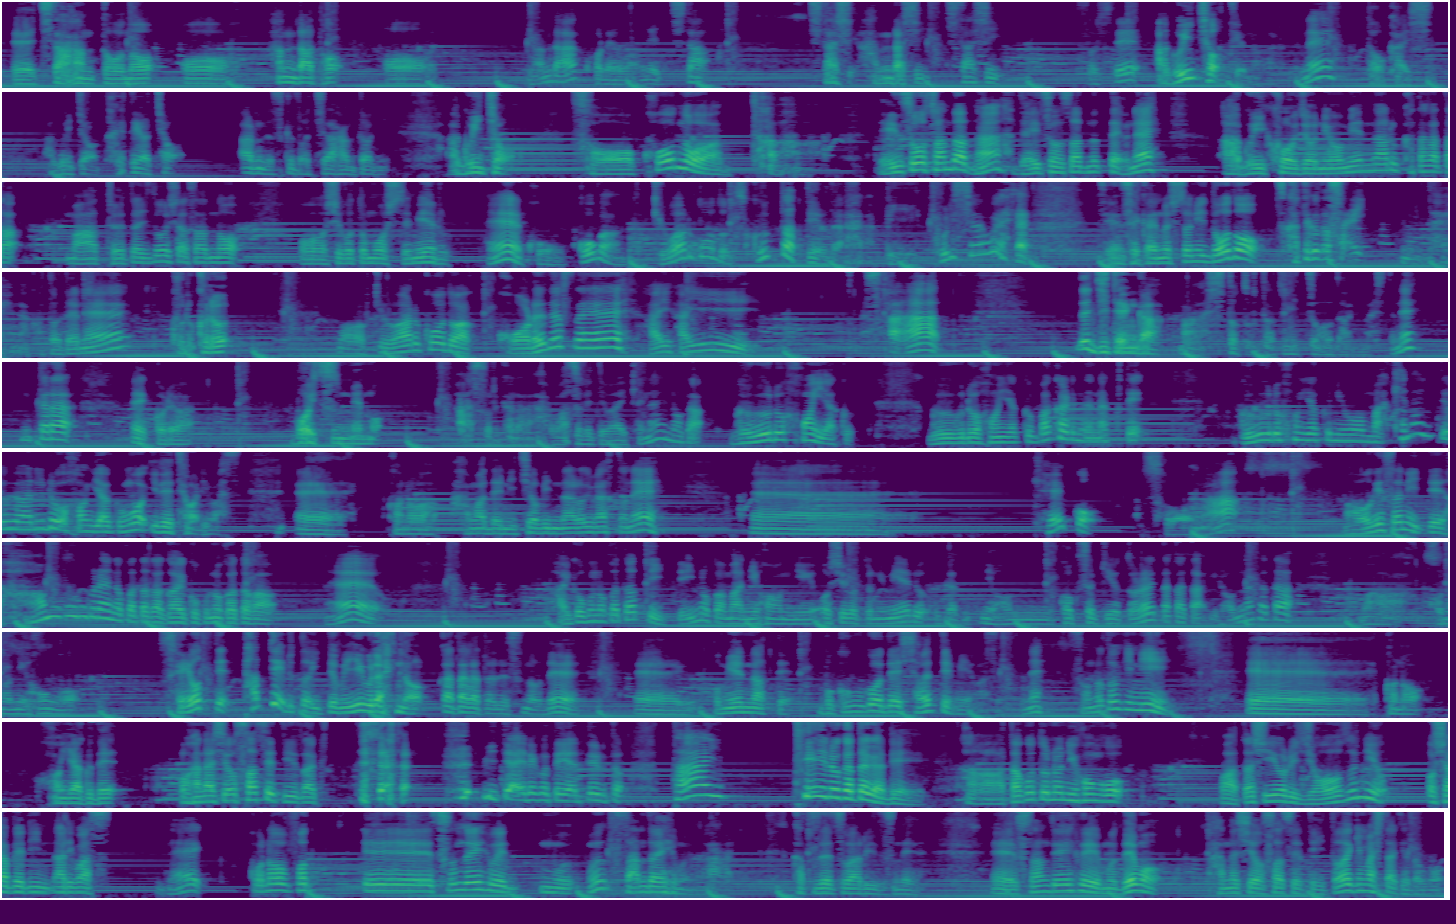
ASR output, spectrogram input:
えー、知多半島の半田と、なんだ？これはね、知多、知多市、半田市、知多市、そして阿久井町っていうのがあるんでね。東海市、阿久井町、竹手屋町。あるんですけど、知多半島に。阿久井町。そこのあった、伝送さんだな。伝送さんだったよね。阿久井工場にお見えになる方々。まあ、トヨタ自動車さんの仕事もして見える。ねここが QR コード作ったっていうんだ。びっくりしちゃうわ。全世界の人にどうぞ使ってくださいみたいなことでね。くるくる。もう QR コードはこれですね。はいはい。さあ。で、辞典が、まあ、一つ、二つ、三つほどありましてね。それから、えこれは、ボイスメモ。あ、それから忘れてはいけないのが、Google 翻訳。Google 翻訳ばかりでなくて、Google 翻訳にも負けないと言われる翻訳も入れております。えー、この浜で日曜日になりますとね、えー、結構、そうな、まあ、大げさに言って半分ぐらいの方が外国の方が、ね、外国の方って言っていいのか、まあ、日本にお仕事に見える、日本国籍を取られた方、いろんな方、まあ、この日本を背負って立っていると言ってもいいぐらいの方々ですので、えー、お見えになって母国語で喋ってみえますね。その時に、えー、この翻訳でお話をさせていただく みたいなことをやってると、大抵の方がね、片言の日本語、私より上手におしゃべりになります。ね。このポ、えー、スタンド FM、んスタンド FM、あ、滑舌悪いですね。えー、スタンド FM でも話をさせていただきましたけども、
